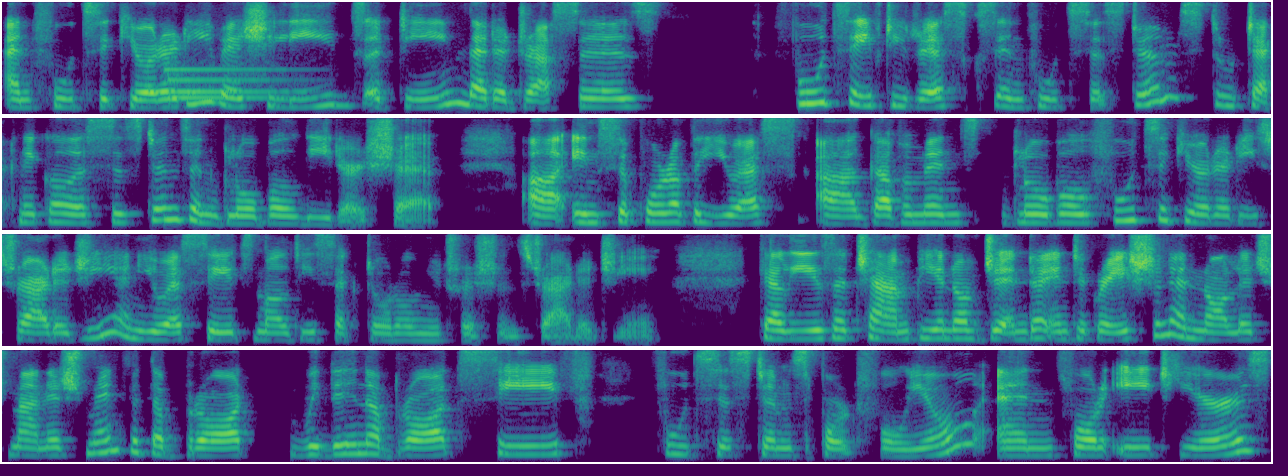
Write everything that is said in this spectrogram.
and Food Security, where she leads a team that addresses food safety risks in food systems through technical assistance and global leadership uh, in support of the US uh, government's global food security strategy and USAID's multi-sectoral nutrition strategy. Kelley is a champion of gender integration and knowledge management with a broad, within a broad, safe food systems portfolio. And for eight years,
